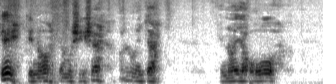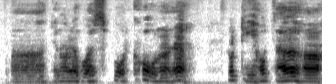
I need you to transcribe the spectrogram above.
good ok, thì nó, cho một xí xe luôn này cha thì nó là ô à thì nó là hoa sport cool nữa nè. Lúc thì hỗ trợ họ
